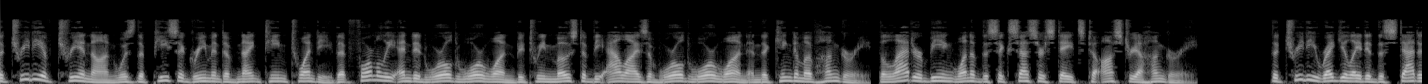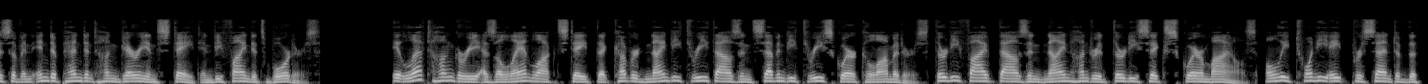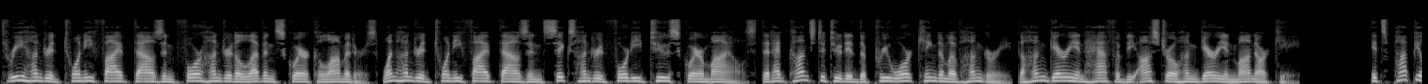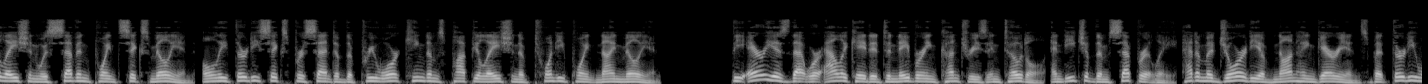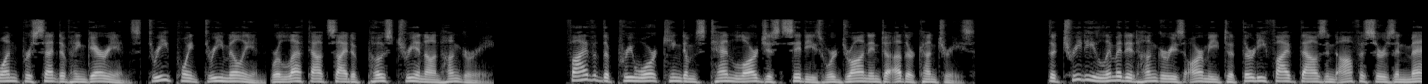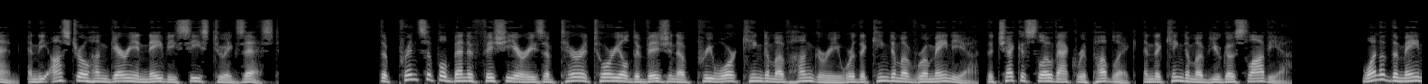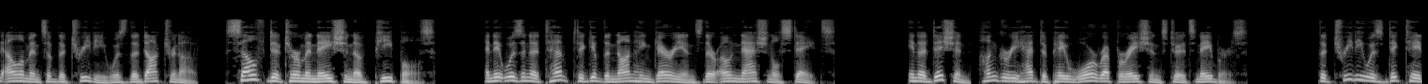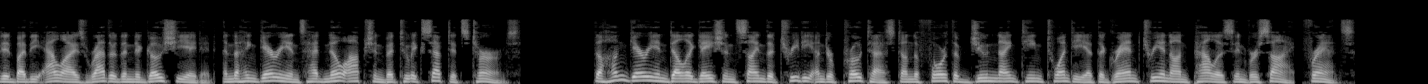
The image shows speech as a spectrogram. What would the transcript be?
The Treaty of Trianon was the peace agreement of 1920 that formally ended World War I between most of the allies of World War I and the Kingdom of Hungary, the latter being one of the successor states to Austria-Hungary. The treaty regulated the status of an independent Hungarian state and defined its borders. It left Hungary as a landlocked state that covered 93,073 square kilometers, 35,936 square miles, only 28% of the 325,411 square kilometers, 125,642 square miles that had constituted the pre-war Kingdom of Hungary, the Hungarian half of the Austro-Hungarian monarchy. Its population was 7.6 million, only 36% of the pre-war kingdom's population of 20.9 million. The areas that were allocated to neighboring countries in total and each of them separately had a majority of non-Hungarians but 31% of Hungarians 3.3 million were left outside of post-Trianon Hungary. Five of the pre-war kingdom's ten largest cities were drawn into other countries. The treaty limited Hungary's army to 35,000 officers and men, and the Austro-Hungarian navy ceased to exist. The principal beneficiaries of territorial division of pre-war Kingdom of Hungary were the Kingdom of Romania, the Czechoslovak Republic, and the Kingdom of Yugoslavia. One of the main elements of the treaty was the doctrine of self-determination of peoples, and it was an attempt to give the non-Hungarians their own national states. In addition, Hungary had to pay war reparations to its neighbours. The treaty was dictated by the Allies rather than negotiated, and the Hungarians had no option but to accept its terms. The Hungarian delegation signed the treaty under protest on 4 June 1920 at the Grand Trianon Palace in Versailles, France.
